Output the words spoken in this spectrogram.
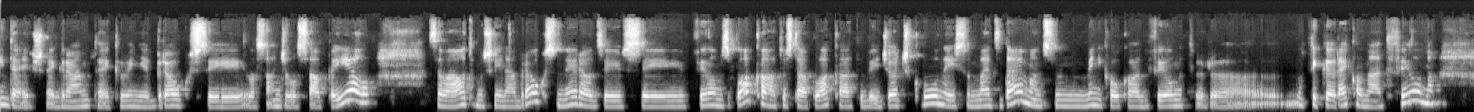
ideju šai grāmatai, ka viņa ir braukusi Losandželosā pa ielu. Savā automašīnā brauks un ieraudzījusi filmas plakātu. Uz tā plakāta bija Džordžs Klūnijs un Mets Daimons, un viņa kaut kādu filmu tur, nu, tika reklamēta filma. Uh,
